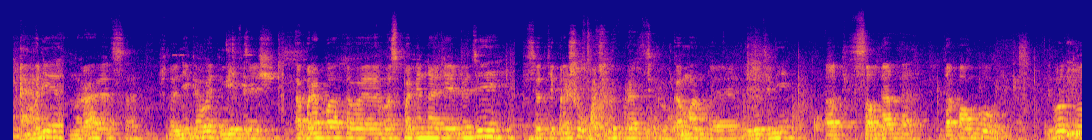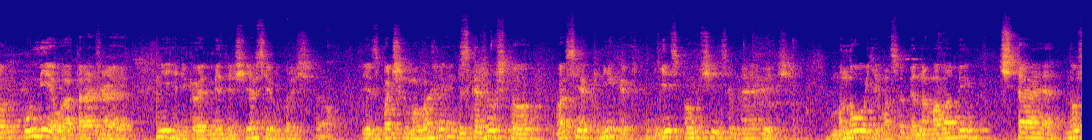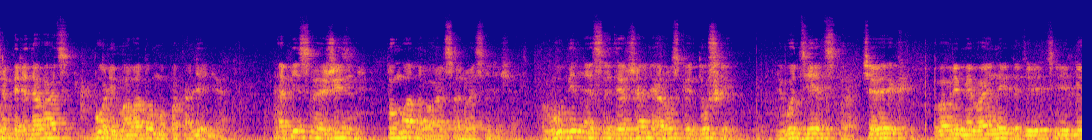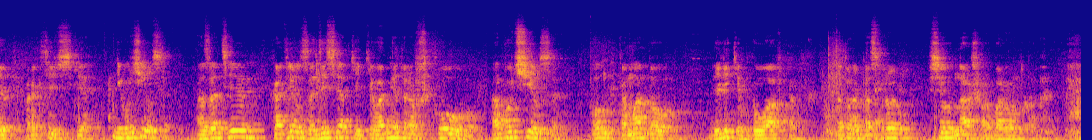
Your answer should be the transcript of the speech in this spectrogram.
Мне нравится, что Николай Дмитриевич, обрабатывая воспоминания людей, все-таки прошел большую практику, командуя людьми от солдата до полковника. И вот он умело отражает книги Николая Дмитриевича, я все прочитал. И с большим уважением скажу, что во всех книгах есть поучительная вещь. Многим, особенно молодым, читая, нужно передавать более молодому поколению. Описывая жизнь Туманова Александра Васильевича, глубинное содержание русской души, его детство. Человек во время войны до 9 лет практически не учился а затем ходил за десятки километров в школу, обучился. Он командовал великим главком, который построил всю нашу оборонку.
